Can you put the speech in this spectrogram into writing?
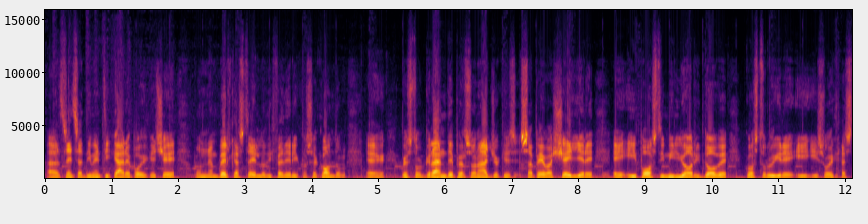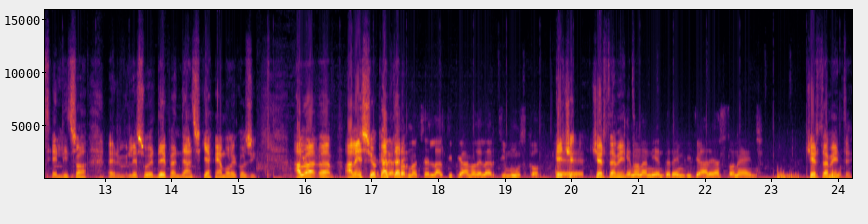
uh, senza dimenticare poi che c'è un bel castello di Federico II, questo grande personaggio che sapeva scegliere i posti migliori dove costruire i, i suoi castelli, insomma, le sue dependenze, chiamiamole così. Allora, Alessio Cantare... Attorno c'è l'altipiano dell'Argimusco, che, c- certamente. che non ha niente da invidiare a Stonehenge. Certamente,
